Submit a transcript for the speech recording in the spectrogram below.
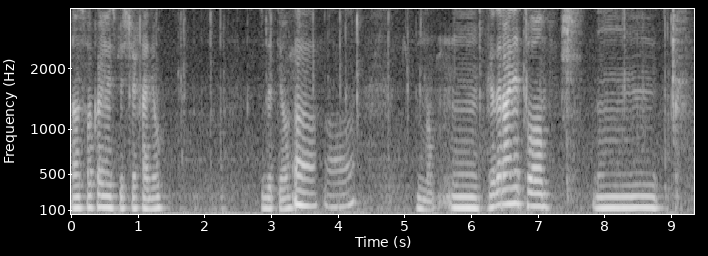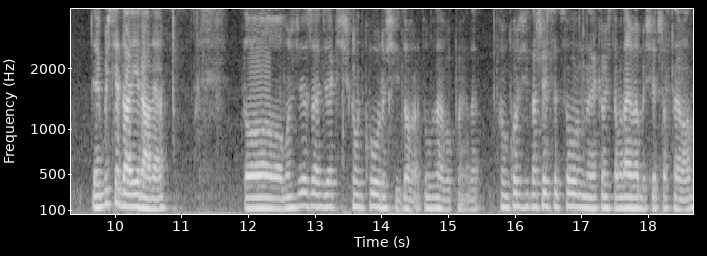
Tam spokojnie nie spieszcie Heniu. Zbytnio. No. Mm, generalnie to... Mm, jakbyście dali radę, to możliwe, że będzie jakiś konkursik. Dobra, tu w lewo pojadę. Konkursik na 600 słów, na jakąś tam live'a by się trzasnęło.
